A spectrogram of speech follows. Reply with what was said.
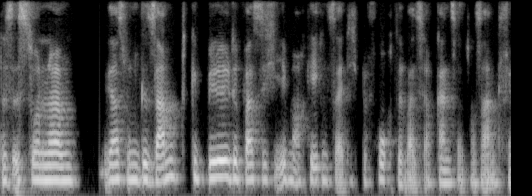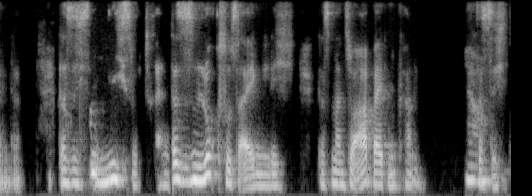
Das ist so eine, ja, so ein Gesamtgebilde, was sich eben auch gegenseitig befruchtet, was ich auch ganz interessant finde. Dass ich nicht so trenne. Das ist ein Luxus eigentlich, dass man so arbeiten kann. Ja. Dass ich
